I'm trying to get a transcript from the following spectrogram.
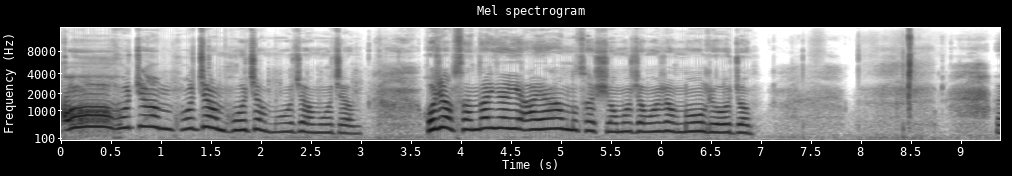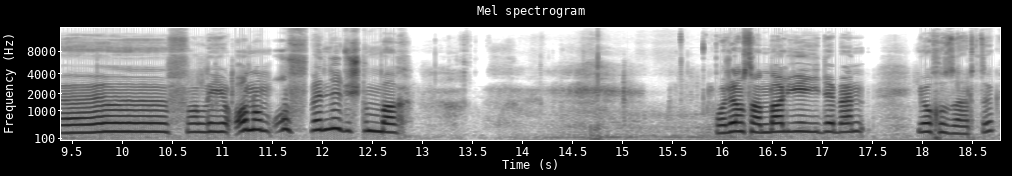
Aa hocam, hocam, hocam, hocam, hocam. Hocam sandalyeyi ayağımla taşıyorum hocam, hocam ne oluyor hocam? Öf, vallahi anam of ben de düştüm bak. Hocam sandalyeyi de ben yokuz artık.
